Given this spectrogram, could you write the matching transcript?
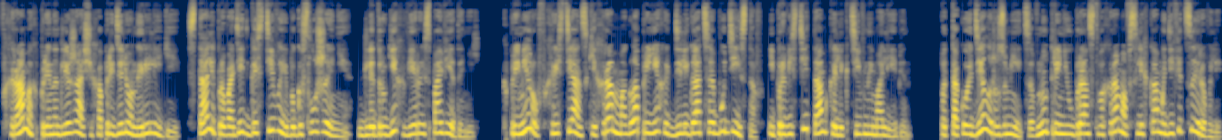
В храмах, принадлежащих определенной религии, стали проводить гостевые богослужения для других вероисповеданий. К примеру, в христианский храм могла приехать делегация буддистов и провести там коллективный молебен. Под такое дело, разумеется, внутреннее убранство храмов слегка модифицировали,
